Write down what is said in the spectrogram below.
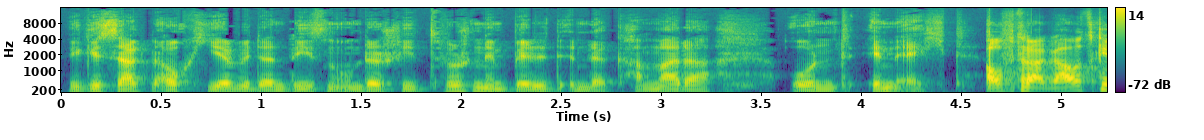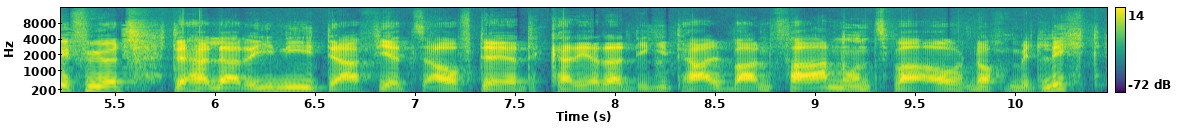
Wie gesagt, auch hier wieder ein Riesenunterschied zwischen dem Bild in der Kamera und in echt. Auftrag ausgeführt, der Herr Larini darf jetzt auf der Carrera Digitalbahn fahren und zwar auch noch mit Licht.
